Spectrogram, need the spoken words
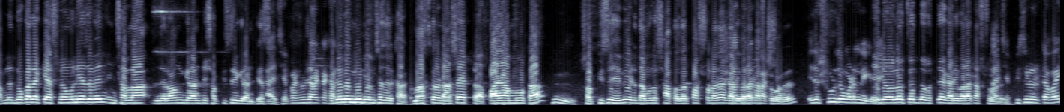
আপনার দোকানে ক্যাশ মেমো নিয়ে যাবেন ইনশাল্লাহ রং গ্যারান্টি সবকিছুরই গ্যারান্টি আছে। আচ্ছা পাশাপাশি আরেকটা খাট এটা হলো মিডিয়াম সাইজের খাট মাঝখানে ডাঁসা একটা পায়া মোটা সবকিছু হেভি এর দাম হলো সাত হাজার পাঁচশো টাকা গাড়ি ভাড়া কাস্টমারের যে সূর্য মডেল নাকি এটা হলো চোদ্দ হাজার টাকা গাড়ি ভাড়া কাস্টমারের আচ্ছা পিছনেরটা ভাই?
